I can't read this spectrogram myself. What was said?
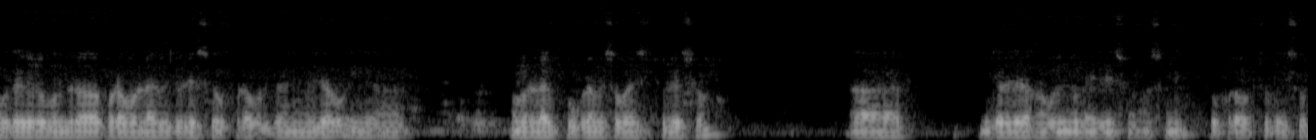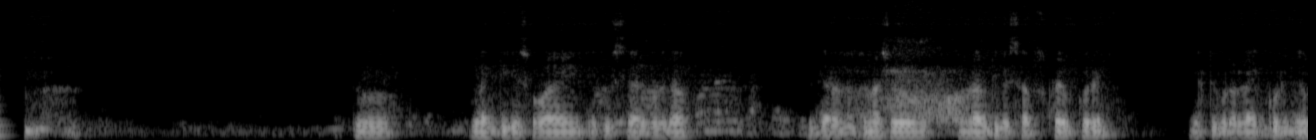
কোথায় গেলো বন্ধুরা? ফটাফট লাইভে চলে এসো, ফটাফট জয়েন হয়ে যাও। আমার লাইভ প্রোগ্রামে সবাই এসে চলে এসো। আর যারা যারা এখন পর্যন্ত লাইভে এসো, আসুনি, তো ফটাফট চলে এসো। তো লাইভটিকে সবাই একটু শেয়ার করে দাও। যারা নতুন আছো লাইভটিকে সাবস্ক্রাইব করে একটু করে লাইক করে দিও।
